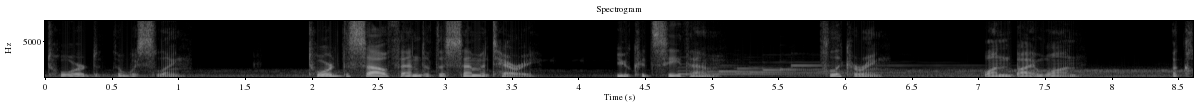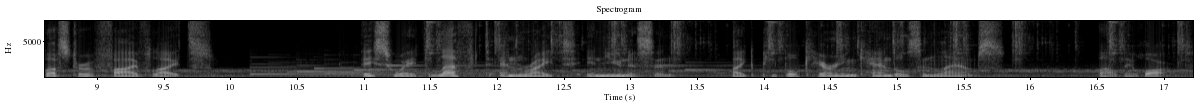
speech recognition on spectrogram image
toward the whistling. Toward the south end of the cemetery, you could see them, flickering, one by one, a cluster of five lights. They swayed left and right in unison, like people carrying candles and lamps, while they walked.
